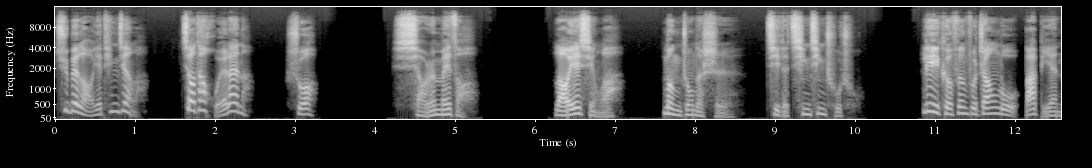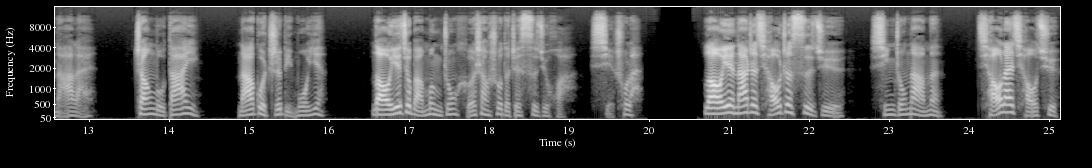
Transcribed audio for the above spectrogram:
去被老爷听见了，叫他回来呢。说：“小人没走。”老爷醒了，梦中的事记得清清楚楚。立刻吩咐张禄把笔砚拿来。张禄答应，拿过纸笔墨砚，老爷就把梦中和尚说的这四句话写出来。老爷拿着瞧这四句，心中纳闷，瞧来瞧去，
